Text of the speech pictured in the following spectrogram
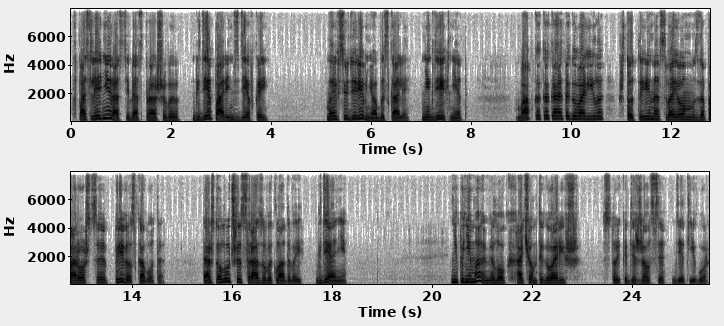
«В последний раз тебя спрашиваю, где парень с девкой?» «Мы всю деревню обыскали, нигде их нет. Бабка какая-то говорила, что ты на своем запорожце привез кого-то. Так что лучше сразу выкладывай, где они?» «Не понимаю, милок, о чем ты говоришь», — стойко держался дед Егор.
